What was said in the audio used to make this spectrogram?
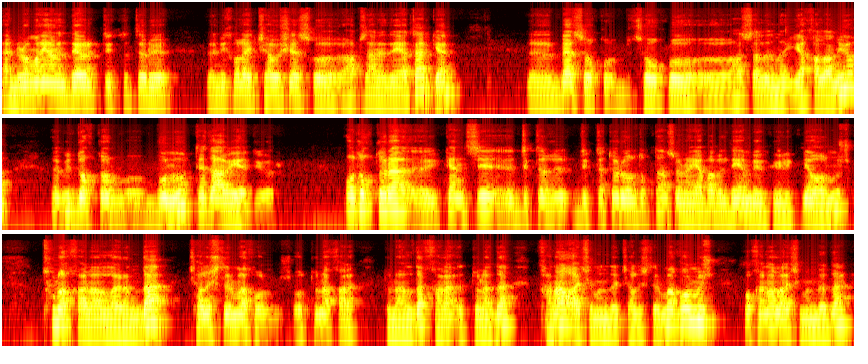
Yani Romanya'nın devrik diktatörü e, Nicolae Ceausescu hapishanede yatarken e, bel soğukluğu e, hastalığına yakalanıyor ve bir doktor bunu tedavi ediyor. O doktora e, kendisi diktatör, diktatör olduktan sonra yapabildiği en büyük iyilik ne olmuş? Tuna kanallarında çalıştırmak olmuş. O Tuna kanal Tunal'da, kana, Tuna'da kanal açımında çalıştırmak olmuş. O kanal açımında da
